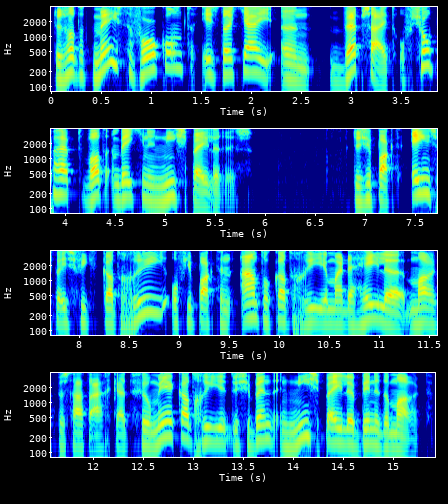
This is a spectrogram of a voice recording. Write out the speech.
Dus wat het meeste voorkomt, is dat jij een website of shop hebt wat een beetje een niche-speler is. Dus je pakt één specifieke categorie of je pakt een aantal categorieën, maar de hele markt bestaat eigenlijk uit veel meer categorieën. Dus je bent een niche-speler binnen de markt.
